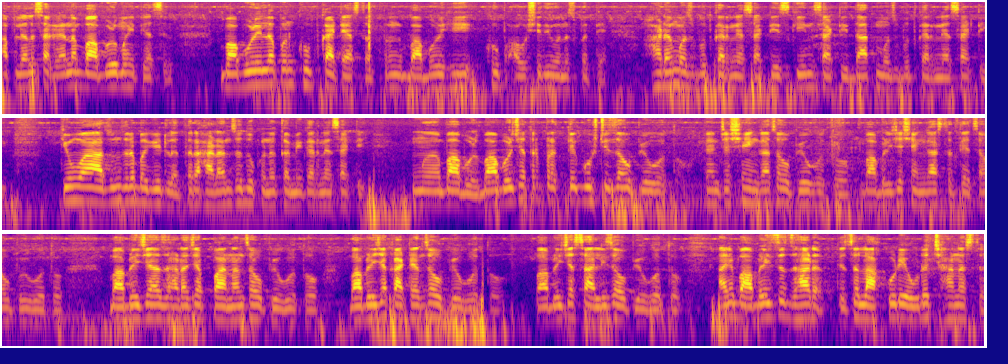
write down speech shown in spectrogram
आपल्याला सगळ्यांना बाबूळ माहिती असेल. बाबुळीला पण खूप काटे असतात पण बाबूळ ही खूप औषधी वनस्पती आहे. हाडं मजबूत करण्यासाठी स्किनसाठी दात मजबूत करण्यासाठी किंवा अजून जर बघितलं तर हाडांचं दुखणं कमी करण्यासाठी म बाबूळ. बाबूळच्या तर प्रत्येक गोष्टीचा उपयोग होतो. त्यांच्या शेंगाचा उपयोग होतो. बाबळीच्या शेंगा असतात त्याचा उपयोग होतो. बाबळीच्या झाडाच्या पानांचा उपयोग होतो. बाबळीच्या काट्यांचा उपयोग होतो. बाबळीच्या सालीचा उपयोग होतो. आणि बाबळीचं झाड त्याचं लाकूड एवढं छान असतं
